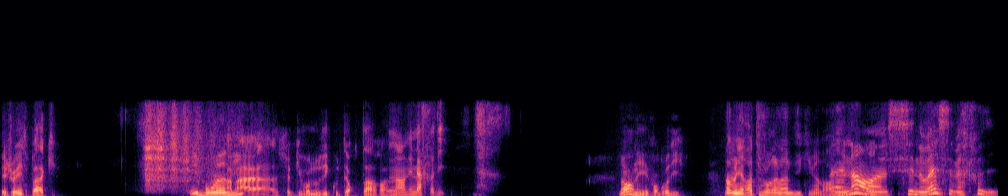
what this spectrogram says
Et joyeuse Pâques Et bon ah lundi. bah, Ceux qui vont nous écouter en retard. euh, Non, on est mercredi. non, on est vendredi. Non, mais il y aura toujours un lundi qui viendra. Ah donc, non, ouais. euh, si c'est Noël, c'est mercredi.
